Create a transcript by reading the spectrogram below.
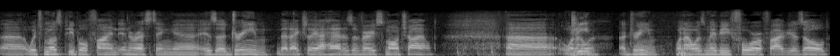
uh, which most people find interesting, uh, is a dream that actually I had as a very small child. Uh, when Dream? was, a dream. When I was maybe four or five years old,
